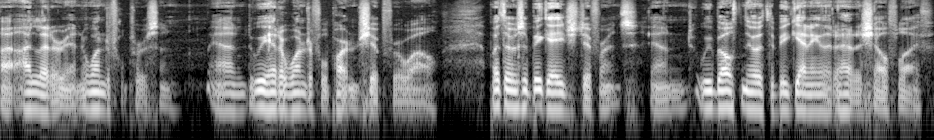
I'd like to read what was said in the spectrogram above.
I, I let her in, a wonderful person. And we had a wonderful partnership for a while but there was a big age difference, and we both knew at the beginning that it had a shelf life.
